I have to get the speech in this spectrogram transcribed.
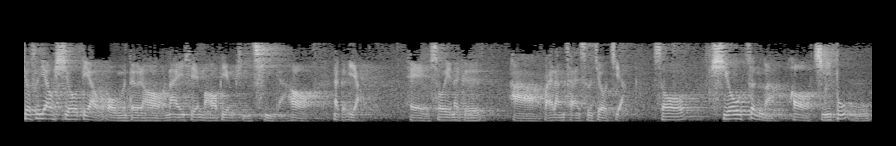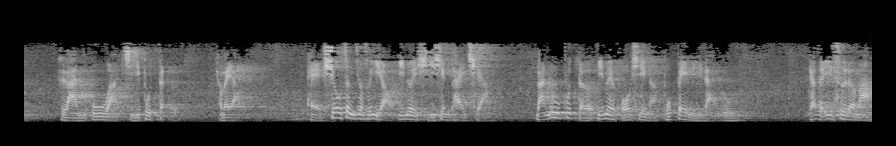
就是要修掉我们的哦那一些毛病脾气啊，哦那个药，哎，所以那个啊白狼禅师就讲说修正啊，哦急不无，染污啊急不得，有没有？哎，修正就是要，因为习性太强，染污不得，因为佛性啊不被你染污，了解意思了吗？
